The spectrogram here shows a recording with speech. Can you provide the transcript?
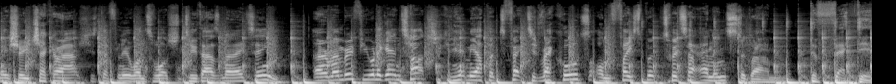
Make sure you check her out, she's definitely one to watch in 2018. And remember, if you want to get in touch, you can hit me up at Defected Records on Facebook, Twitter, and Instagram. Defected.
